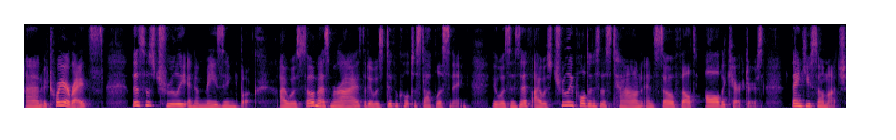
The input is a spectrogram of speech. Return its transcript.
And Victoria writes, This was truly an amazing book. I was so mesmerized that it was difficult to stop listening. It was as if I was truly pulled into this town and so felt all the characters. Thank you so much.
